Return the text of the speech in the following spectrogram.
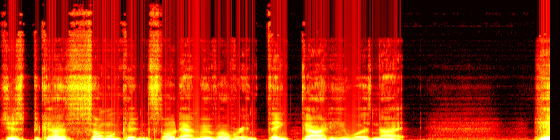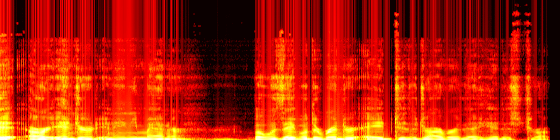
just because someone couldn't slow down, move over, and thank God he was not hit or injured in any manner, but was able to render aid to the driver that hit his truck.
